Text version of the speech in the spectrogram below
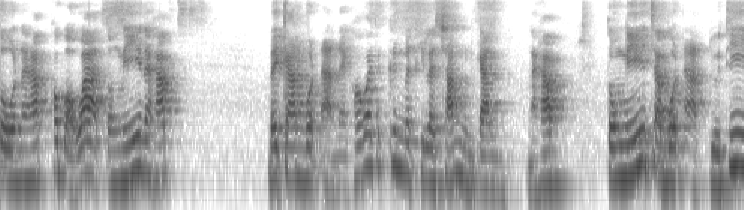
zone นะครับเขาบอกว่าตรงนี้นะครับ ในการบดอัดเนี่ยเขาก็จะขึ้นมาทีละชั้นเหมือนกันนะครับ ตรงนี้จะบดอัดอยู่ที่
